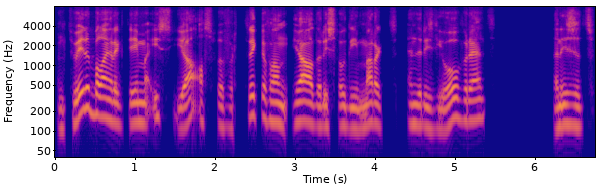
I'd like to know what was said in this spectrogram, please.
Een tweede belangrijk thema is, ja, als we vertrekken van, ja, er is toch die markt en er is die overheid, dan is het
